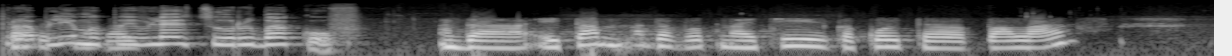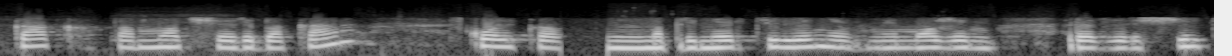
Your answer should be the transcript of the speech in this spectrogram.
Проблемы появляются у рыбаков. Да, и там надо вот найти какой-то баланс, как помочь рыбакам, сколько, например, тюленев мы можем разрешить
